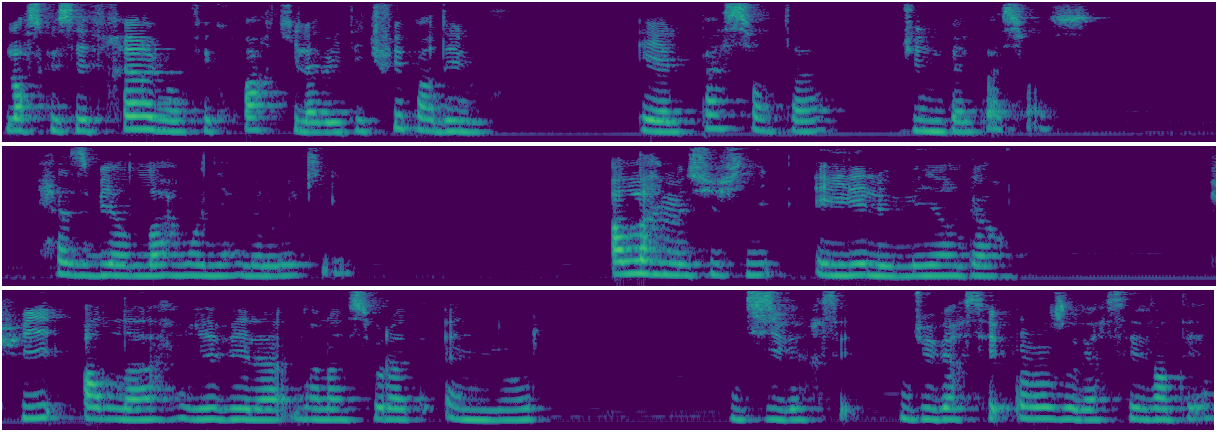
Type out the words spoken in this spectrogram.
lorsque ses frères lui ont fait croire qu'il avait été tué par des loups. Et elle patienta d'une belle patience. Hasbi Allah wa ni'mal wakil. Allah me suffit et il est le meilleur garant. Puis Allah révéla dans la sourate An-Nur 10 versets, du verset 11 au verset 21,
